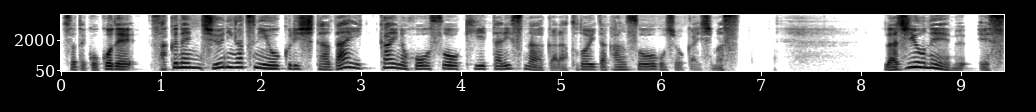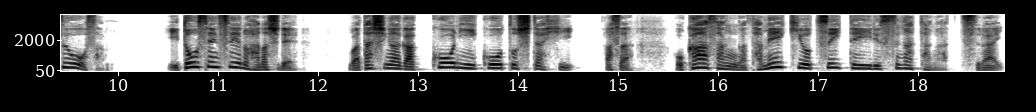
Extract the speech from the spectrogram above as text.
さてここで昨年12月にお送りした第1回の放送を聞いたリスナーから届いた感想をご紹介します。ラジオネーム SO さん。伊藤先生の話で私が学校に行こうとした日朝お母さんがため息をついている姿がつらい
